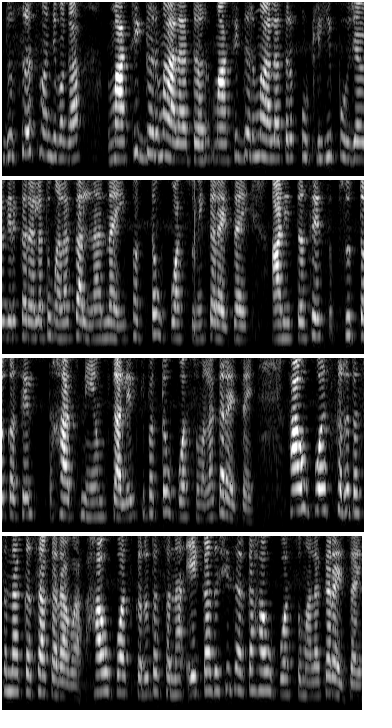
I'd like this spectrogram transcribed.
दुसरंच म्हणजे बघा मासिक धर्म आला तर मासिक धर्म आला तर कुठलीही पूजा वगैरे करायला तुम्हाला चालणार नाही. फक्त उपवास तुम्ही करायचा आहे. आणि तसेच सुत्तक असेल हाच नियम चालेल की फक्त उपवास तुम्हाला करायचा आहे. हा उपवास करत असताना कसा करावा? हा उपवास करत असताना एकादशी सारखा हा उपवास तुम्हाला करायचा आहे.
